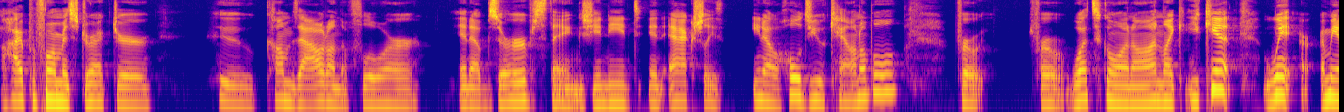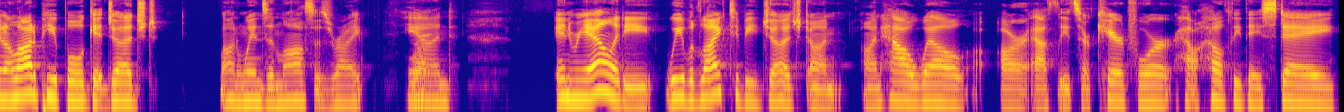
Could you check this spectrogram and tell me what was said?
a high performance director who comes out on the floor and observes things. You need and actually, you know, holds you accountable for for what's going on. Like you can't win. I mean, a lot of people get judged on wins and losses, right? right. And in reality, we would like to be judged on on how well our athletes are cared for, how healthy they stay.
